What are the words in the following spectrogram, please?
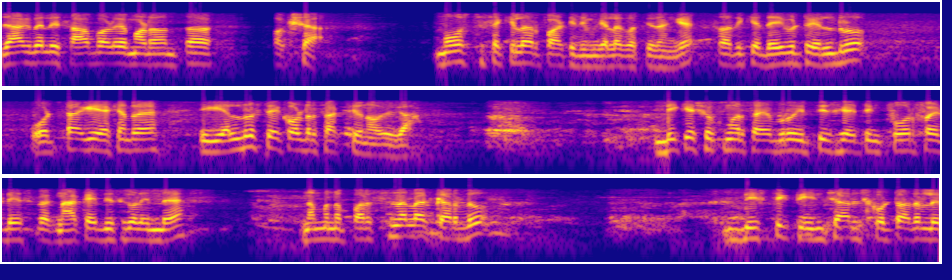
ಜಾಗದಲ್ಲಿ ಸಹಬಾಳ್ವೆ ಮಾಡುವಂಥ ಪಕ್ಷ. ಮೋಸ್ಟ್ ಸೆಕ್ಯುಲರ್ ಪಾರ್ಟಿ ನಿಮಗೆಲ್ಲ ಗೊತ್ತಿದಂಗೆ ಸೊ ಅದಕ್ಕೆ ದಯವಿಟ್ಟು ಎಲ್ಲರೂ ಒಟ್ಟಾಗಿ, ಯಾಕಂದ್ರೆ ಈಗ ಎಲ್ಲರೂ ಸ್ಟೇಕ್ ಹೋಲ್ಡರ್ಸ್ ಆಗ್ತೀವಿ ನಾವೀಗ. ಡಿ ಕೆ ಶಿವಕುಮಾರ್ ಸಾಹೇಬರು ಇತ್ತೀಚೆಗೆ I think four five days back ನಾಲ್ಕೈದು ದಿವಸಗಳ ಹಿಂದೆ ನಮ್ಮನ್ನು ಆಗಿ ಕರೆದು ಡಿಸ್ಟಿಕ್ಟ್ ಇನ್ಚಾರ್ಜ್ ಕೊಟ್ಟು ಅದರಲ್ಲಿ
